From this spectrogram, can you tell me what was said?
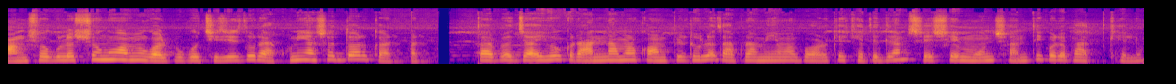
মাংসগুলোর সঙ্গেও আমি গল্প করছি যে তোর এখনই আসার দরকার। তারপর যাই হোক, রান্না আমার কমপ্লিট হলো। তারপর আমি আমার বরকে খেতে দিলাম। সে সে মন শান্তি করে ভাত খেলো।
